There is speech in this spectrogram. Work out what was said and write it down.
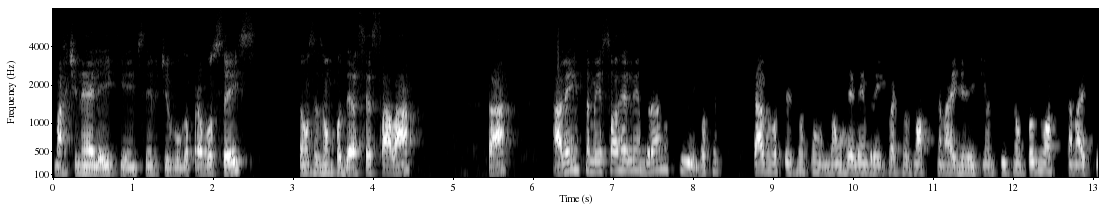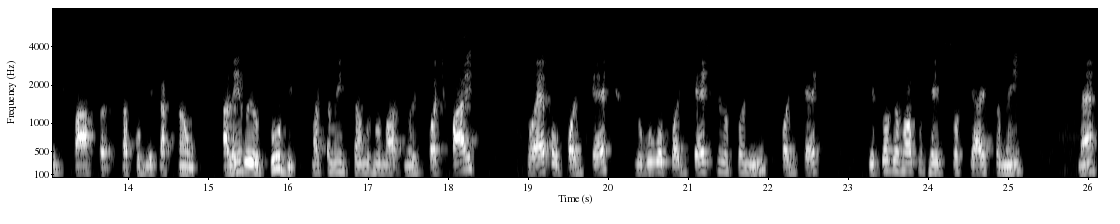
Martinelli aí, que a gente sempre divulga para vocês. Então vocês vão poder acessar lá, tá? Além também só relembrando que vocês, caso vocês não, não relembrem quais são os nossos canais direitinho aqui, são todos os nossos canais que a gente passa da publicação. Além do YouTube, nós também estamos no, no Spotify, no Apple Podcast, no Google Podcast no TuneIn Podcast e todas as nossas redes sociais também, né?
